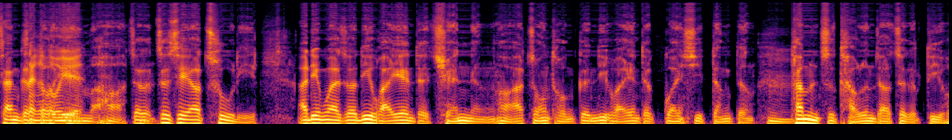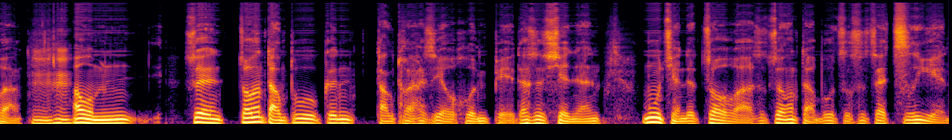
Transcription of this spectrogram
三个多月嘛，哈，这个这些要处理啊。另外说，立法院的权能哈，啊，总统跟立法院的关系等等，嗯，他们只讨论到这个地方，嗯哼。而我们虽然中央党部跟党团还是有分别，但是显然目前的做法是中央党部只是在支援，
